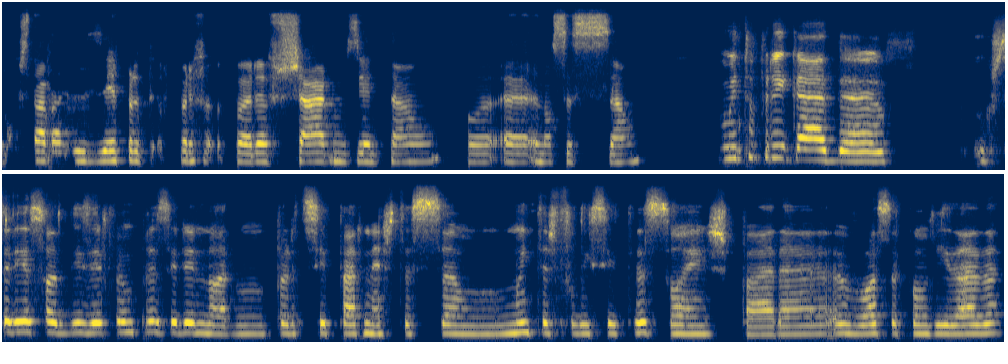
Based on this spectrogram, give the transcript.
o que estava a dizer para, para, para fecharmos então a, a nossa sessão. Muito obrigada gostaria só de dizer foi um prazer enorme participar nesta sessão. Muitas felicitações para a vossa convidada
